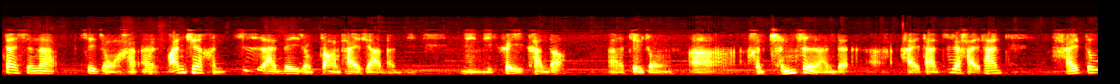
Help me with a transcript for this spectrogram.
但是呢，这种很完全很自然的一种状态下的。你。你你可以看到啊，这种啊很纯自然的啊海滩，这些海滩还都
